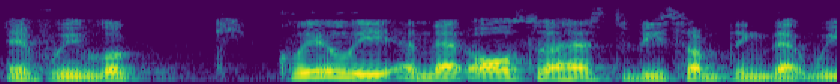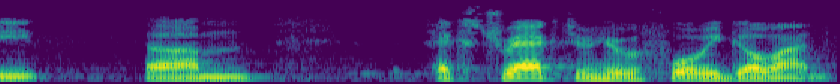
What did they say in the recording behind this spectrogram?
if we look clearly, and that also has to be something that we um, extract from here before we go on.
